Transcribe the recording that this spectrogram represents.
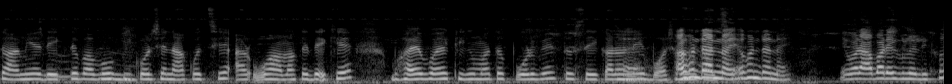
তো আমিও দেখতে পাবো কি করছে না করছে। আর ও আমাকে দেখে ভয়ে ভয়ে ঠিক মতো পড়বে। তো সেই কারণেই। বসা এখনটা নয় এখনটা নয় এবার আবার এগুলো লিখো।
